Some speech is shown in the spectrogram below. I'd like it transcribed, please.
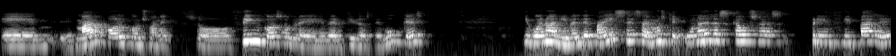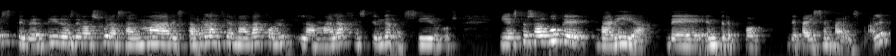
eh, Marpol con su anexo 5 sobre vertidos de buques. Y bueno, a nivel de países, sabemos que una de las causas principales de vertidos de basuras al mar está relacionada con la mala gestión de residuos. Y esto es algo que varía de, entre, por de país en país, ¿vale?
